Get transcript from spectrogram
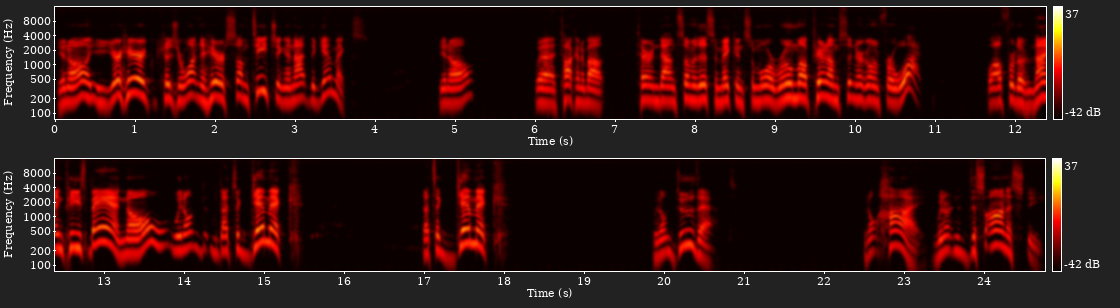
You know, you're here because you're wanting to hear some teaching and not the gimmicks. You know, we're talking about tearing down some of this and making some more room up here, and I'm sitting there going, for what? Well, for the nine piece band. No, we don't. That's a gimmick. That's a gimmick. We don't do that. We don't hide. We don't dishonesty.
